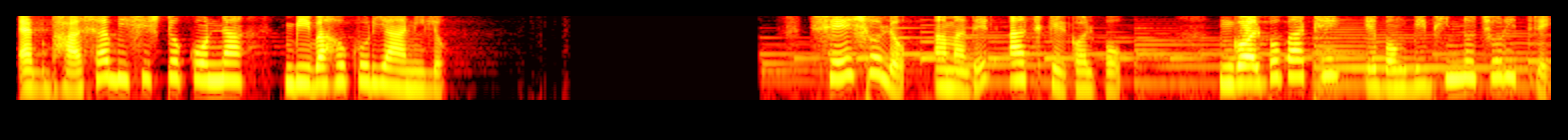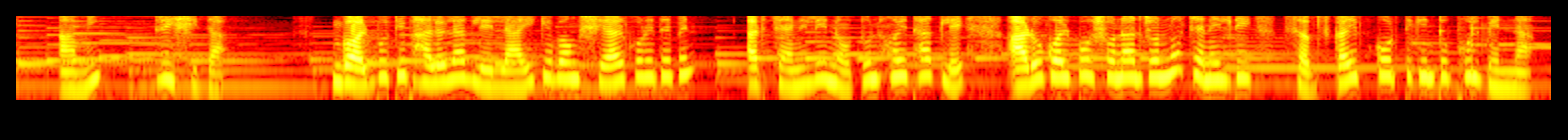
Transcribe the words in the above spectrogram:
এক ভাষা বিশিষ্ট কন্যা বিবাহ করিয়া আনিল। শেষ হল আমাদের আজকের গল্প। গল্প পাঠে এবং বিভিন্ন চরিত্রে আমি তৃষিতা গল্পটি ভালো লাগলে লাইক এবং শেয়ার করে দেবেন। আর চ্যানেলে নতুন হয়ে থাকলে আরও গল্প শোনার জন্য চ্যানেলটি সাবস্ক্রাইব করতে কিন্তু ভুলবেন না।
